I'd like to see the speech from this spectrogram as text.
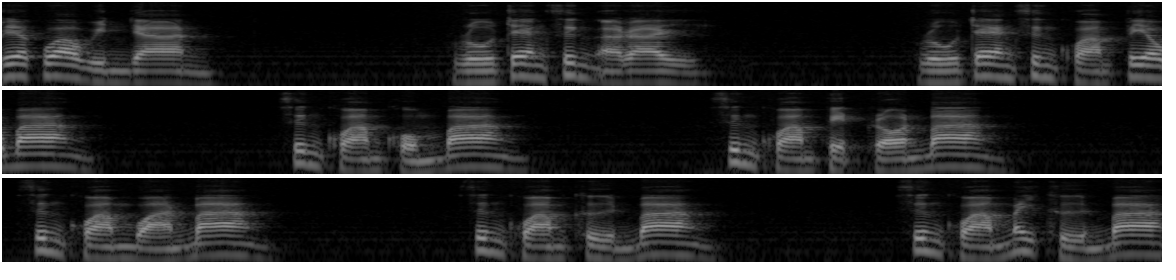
เรียกว่าวิญญาณ รู้แจ้งซึ่งอะไร รู้แจ้งซึ่งความเปรี้ยวบ้าง ซึ่งความขมบ้าง ซึ่งความเผ็ดร้อนบ้าง ซึ่งความหวานบ้าง ซึ่งความขื่นบ้าง ซึ่งความไม่ขื่นบ้าง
